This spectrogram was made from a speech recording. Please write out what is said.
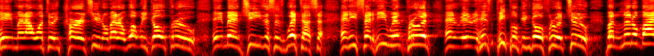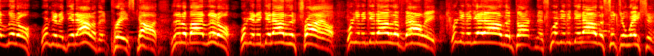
Amen. I want to encourage you no matter what we go through. Amen. Jesus is with us. And he said he went through it and his people can go through it too. But little by little, we're going to get out of it. Praise God. Little by little, we're going to get out of the trial. We're going to get out of the valley. We're going to get out of the darkness. We're going to get out of the situation.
